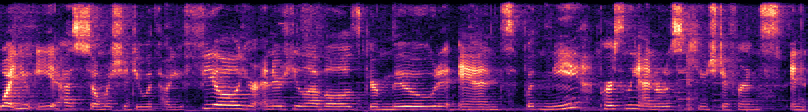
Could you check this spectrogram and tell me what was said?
what you eat has so much to do with how you feel, your energy levels, your mood. And with me personally, I noticed a huge difference in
